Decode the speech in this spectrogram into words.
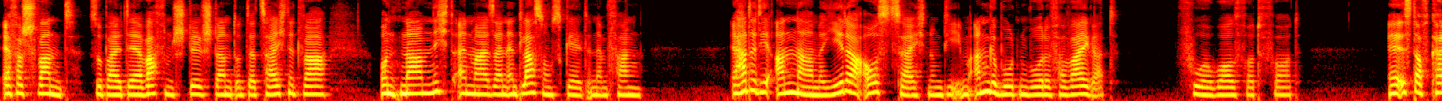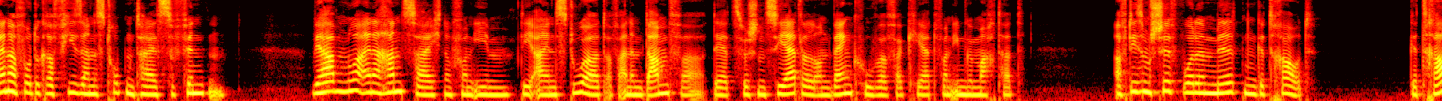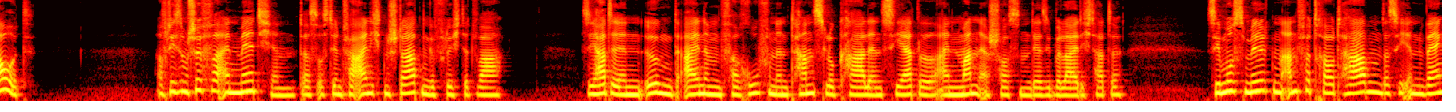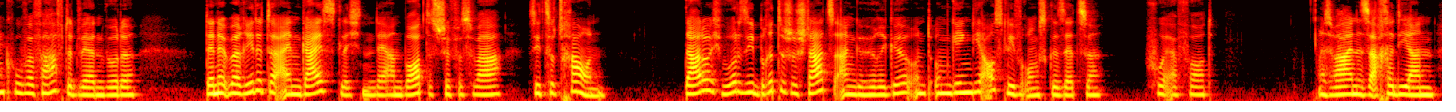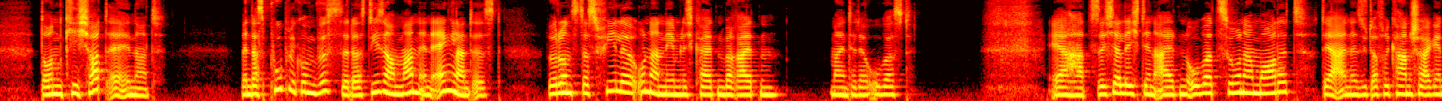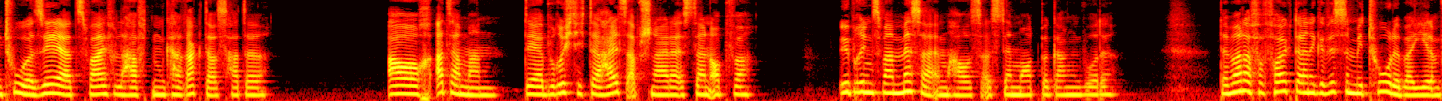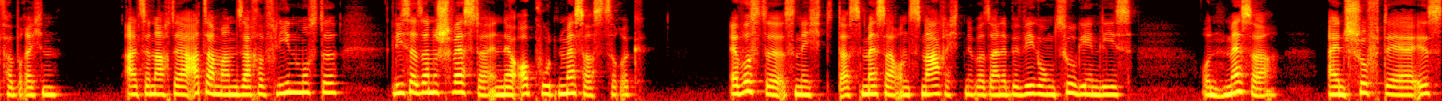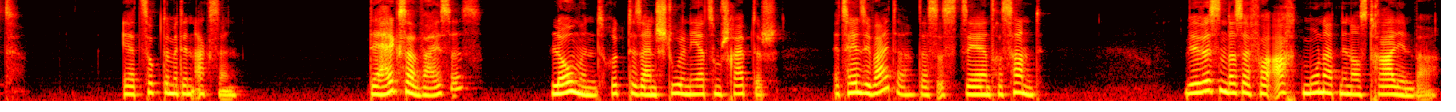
Er verschwand, sobald der Waffenstillstand unterzeichnet war, und nahm nicht einmal sein Entlassungsgeld in Empfang. Er hatte die Annahme jeder Auszeichnung, die ihm angeboten wurde, verweigert, fuhr Walford fort. Er ist auf keiner Fotografie seines Truppenteils zu finden. Wir haben nur eine Handzeichnung von ihm, die ein Steward auf einem Dampfer, der zwischen Seattle und Vancouver verkehrt, von ihm gemacht hat. Auf diesem Schiff wurde Milton getraut. Getraut? Auf diesem Schiff war ein Mädchen, das aus den Vereinigten Staaten geflüchtet war. Sie hatte in irgendeinem verrufenen Tanzlokal in Seattle einen Mann erschossen, der sie beleidigt hatte. Sie muss Milton anvertraut haben, dass sie in Vancouver verhaftet werden würde, denn er überredete einen Geistlichen, der an Bord des Schiffes war, sie zu trauen. Dadurch wurde sie britische Staatsangehörige und umging die Auslieferungsgesetze, fuhr er fort. Es war eine Sache, die an Don Quixote erinnert. Wenn das Publikum wüsste, dass dieser Mann in England ist, würde uns das viele Unannehmlichkeiten bereiten, meinte der Oberst. Er hat sicherlich den alten Oberzon ermordet, der eine südafrikanische Agentur sehr zweifelhaften Charakters hatte, auch Attermann, der berüchtigte Halsabschneider, ist sein Opfer. Übrigens war Messer im Haus, als der Mord begangen wurde. Der Mörder verfolgte eine gewisse Methode bei jedem Verbrechen. Als er nach der Attermann-Sache fliehen musste, ließ er seine Schwester in der Obhut Messers zurück. Er wusste es nicht, dass Messer uns Nachrichten über seine Bewegungen zugehen ließ. Und Messer, ein Schuft, der er ist. Er zuckte mit den Achseln. Der Hexer weiß es? Lomond rückte seinen Stuhl näher zum Schreibtisch. Erzählen Sie weiter, das ist sehr interessant. Wir wissen, dass er vor acht Monaten in Australien war.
